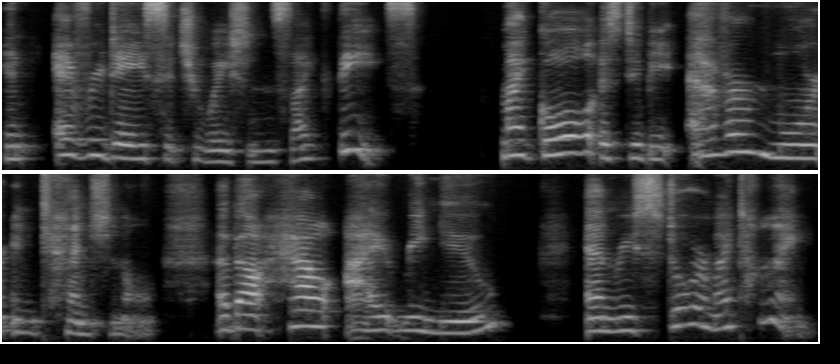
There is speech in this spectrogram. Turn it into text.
in everyday situations like these? My goal is to be ever more intentional about how I renew and restore my time,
